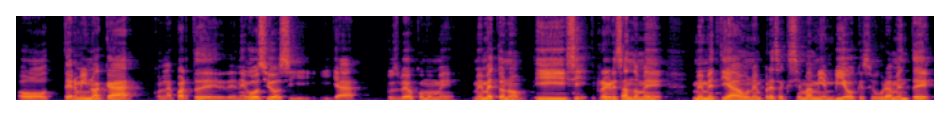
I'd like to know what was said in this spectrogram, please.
O termino acá con la parte de, negocios y, ya pues veo cómo me, me, meto, ¿no? Y sí, regresando me, me metí a una empresa que se llama Mi Envío, que seguramente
